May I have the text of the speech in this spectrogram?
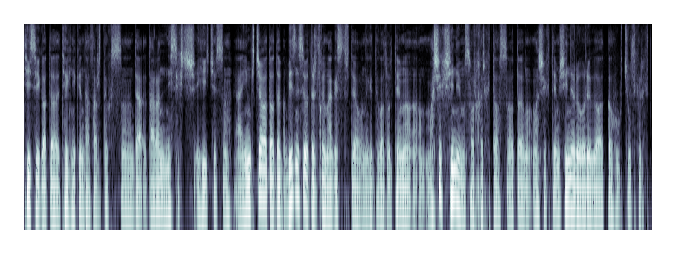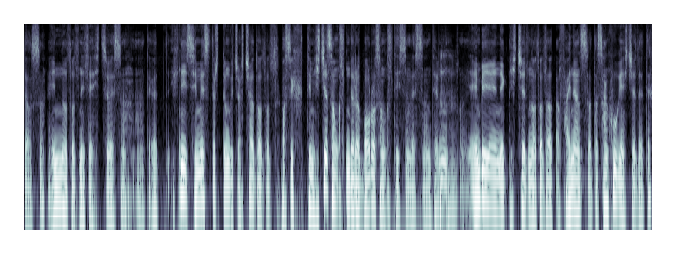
TC-г одоо техникийн талаар төгссөн. Дараа нь нисгч хийчихсэн ингэж яваад одоо бизнесийн удирдлагын магистрт явна гэдэг бол тийм маш их шинэ юм сурах хэрэгтэй болсон. Одоо маш их тийм шинээр өөрийгөө одоо хөгжүүлэх хэрэгтэй болсон. Энэ нь бол нэлээд хэцүү байсан. Тэгээд эхний семестрт дөнгөж очиод бол бас их тийм хичээл сонголтын дээр буруу сонголт хийсэн байсан. Тэр MBA нэг хичээл нь бол finance одоо санхүүгийн хичээл байдаг.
